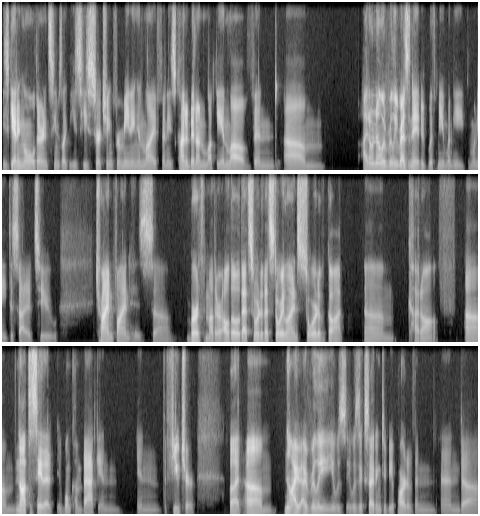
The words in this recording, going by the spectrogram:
he's getting older and it seems like he's he's searching for meaning in life and he's kind of been unlucky in love and um i don't know it really resonated with me when he when he decided to try and find his uh, birth mother although that sort of that storyline sort of got um cut off um not to say that it won't come back in in the future but um no, I, I really it was it was exciting to be a part of and and uh,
